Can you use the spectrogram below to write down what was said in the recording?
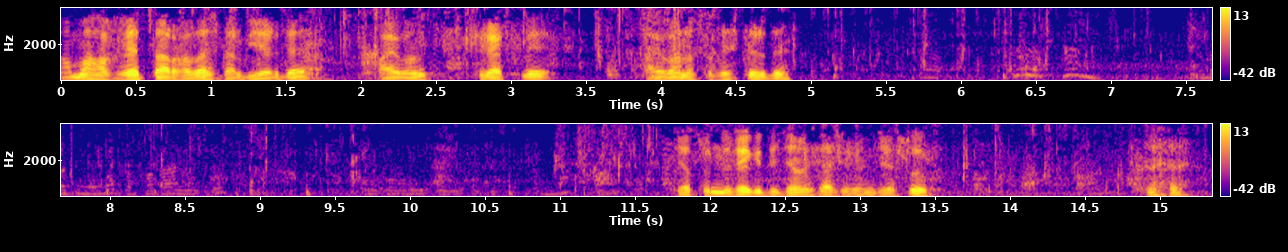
Ama hak etti arkadaşlar bir yerde. Hayvan sürekli hayvanı sıkıştırdı. Cesur nereye gideceğini şaşırıyorum Cesur.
